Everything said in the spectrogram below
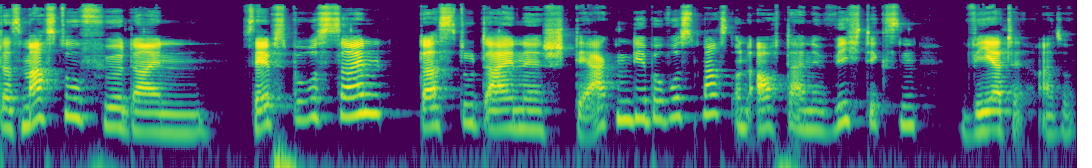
Das machst du für dein Selbstbewusstsein, dass du deine Stärken dir bewusst machst und auch deine wichtigsten Werte, also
